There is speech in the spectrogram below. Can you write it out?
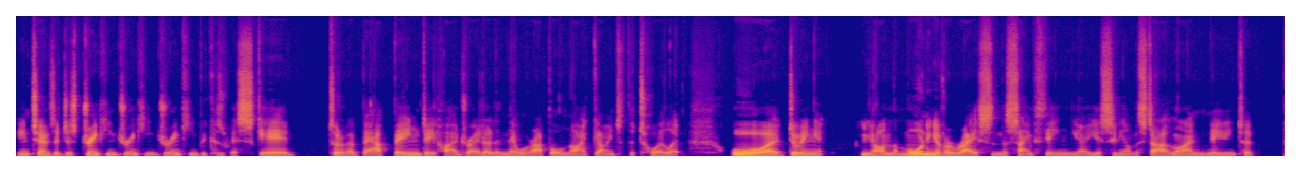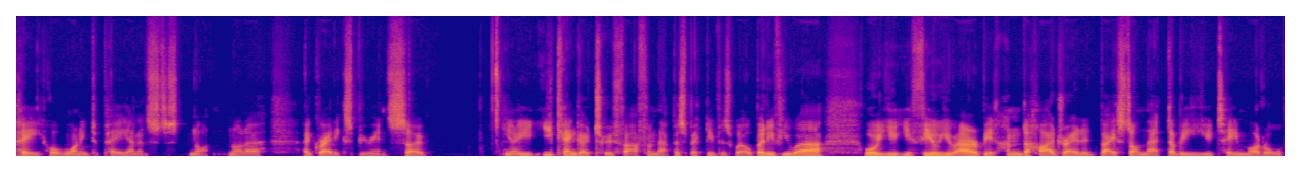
in terms of just drinking, drinking, drinking because we're scared sort of about being dehydrated and then we're up all night going to the toilet or doing you know on the morning of a race and the same thing you know you're sitting on the start line needing to pee or wanting to pee and it's just not not a, a great experience. So you know you, you, can go too far from that perspective as well. But if you are or you, you feel you are a bit underhydrated based on that wut model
